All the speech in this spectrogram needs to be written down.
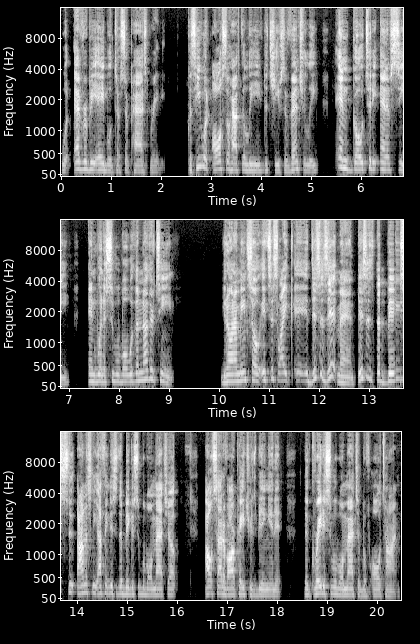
would ever be able to surpass Brady because he would also have to leave the Chiefs eventually and go to the NFC and win a Super Bowl with another team. You know what I mean? So it's just like it, this is it, man. This is the biggest. Honestly, I think this is the biggest Super Bowl matchup outside of our Patriots being in it. The greatest Super Bowl matchup of all time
